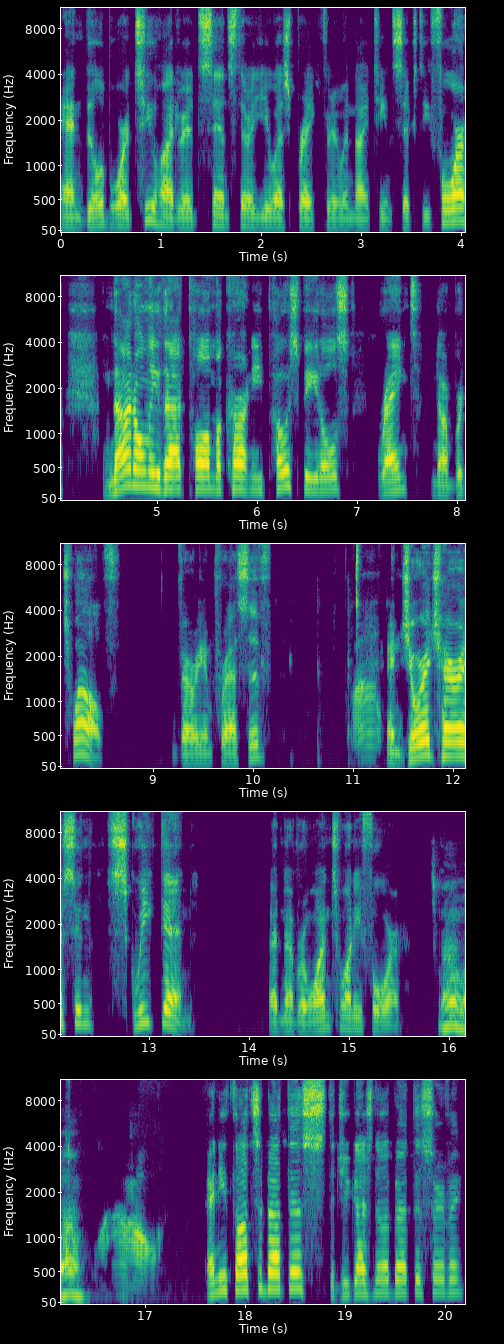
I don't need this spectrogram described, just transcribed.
and Billboard 200 since their US breakthrough in 1964. Not only that, Paul McCartney post Beatles ranked number 12. Very impressive. wow. And George Harrison squeaked in at number 124. Oh wow. Wow. Any thoughts about this? Did you guys know about this survey?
